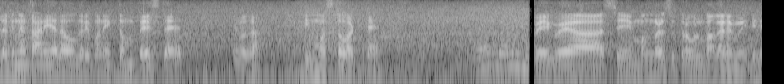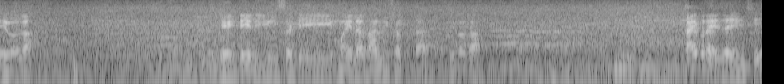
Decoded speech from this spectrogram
लग्न कार्याला वगैरे पण एकदम बेस्ट आहेत. हे बघा ती मस्त वाटतंय. वेगवेगळ्या असे मंगळसूत्र पण बघायला मिळतील हे बघा. जे डेली यूजसाठी महिला घालू शकतात हे बघा. काय प्राईज आहे यांची?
